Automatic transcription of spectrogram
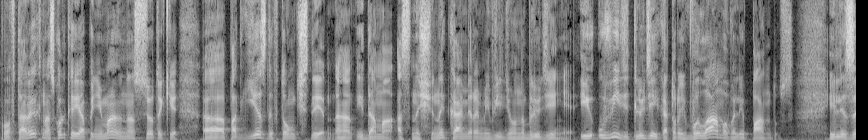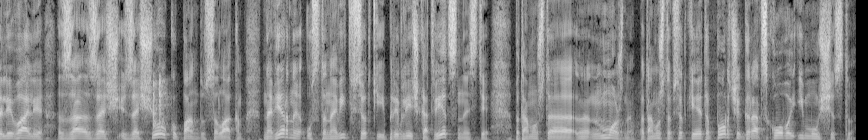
Во-вторых, насколько я понимаю, у нас все-таки э, подъезды, в том числе э, и дома, оснащены камерами видеонаблюдения. И увидеть людей, которые выламывали пандус или заливали за, за, за щелку пандуса лаком, наверное, установить все-таки и привлечь к ответственности, потому что э, можно, потому что все-таки это порча городского имущества имущества.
